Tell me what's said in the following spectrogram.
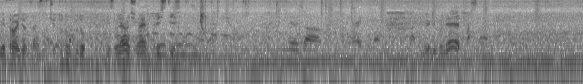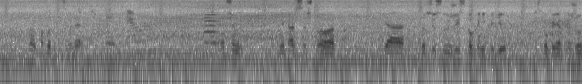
метро идет. Прям стучит туду-туду. И земля начинает трястись. Люди гуляют. Ну, погода позволяет. В общем, мне кажется, что я за всю свою жизнь столько не ходил, сколько я хожу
